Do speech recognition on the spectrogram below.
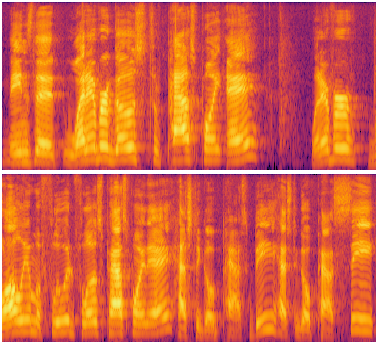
means that whatever goes through past point A, whatever volume of fluid flows past point A has to go past B, has to go past C,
